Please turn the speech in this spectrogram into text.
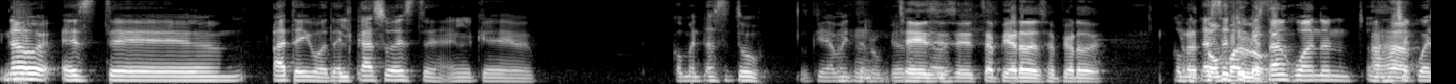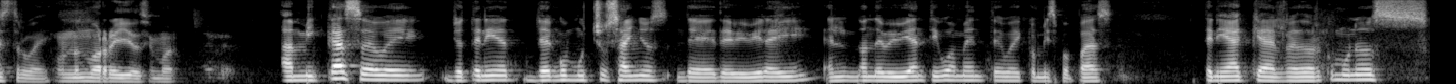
No. Este. Ah, te digo, del caso este, en el que comentaste tú. Es que ya me interrumpió. Sí, sí, sí, se pierde, se pierde. Comentaste tú que estaban jugando en un Ajá. secuestro, güey. Unos morrillos, Simón. A mi casa, güey, yo tenía, tengo muchos años de, de vivir ahí, en donde vivía antiguamente, güey, con mis papás. Tenía que alrededor como unos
